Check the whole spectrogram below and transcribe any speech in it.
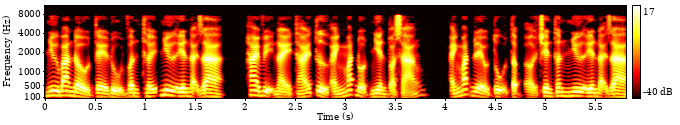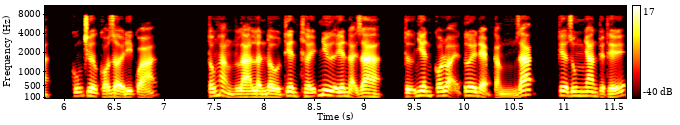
Như ban đầu tề đủ vân thấy như yên đại gia, hai vị này thái tử ánh mắt đột nhiên tỏa sáng, ánh mắt đều tụ tập ở trên thân như yên đại gia, cũng chưa có rời đi quá. Tống hằng là lần đầu tiên thấy như yên đại gia, tự nhiên có loại tươi đẹp cảm giác, kia dung nhan tuyệt thế,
